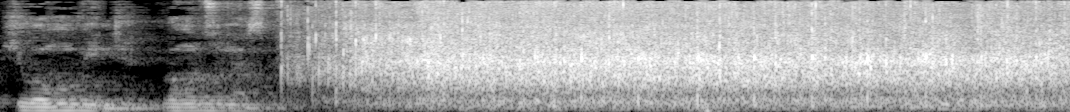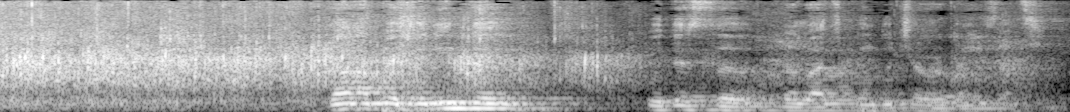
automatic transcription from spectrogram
și vom învinge. Vă mulțumesc! Doamna președinte, puteți să preluați conducerea organizației.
